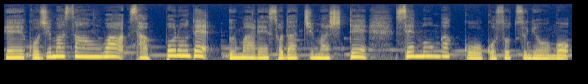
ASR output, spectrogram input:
えー小島さんは札幌で生まれ育ちまして専門学校をご卒業後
